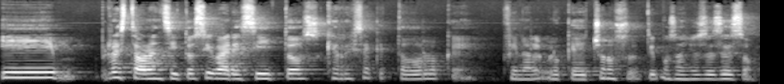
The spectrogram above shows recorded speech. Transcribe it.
y restaurancitos y barecitos. Qué risa que todo lo que final lo que he hecho en los últimos años es eso,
